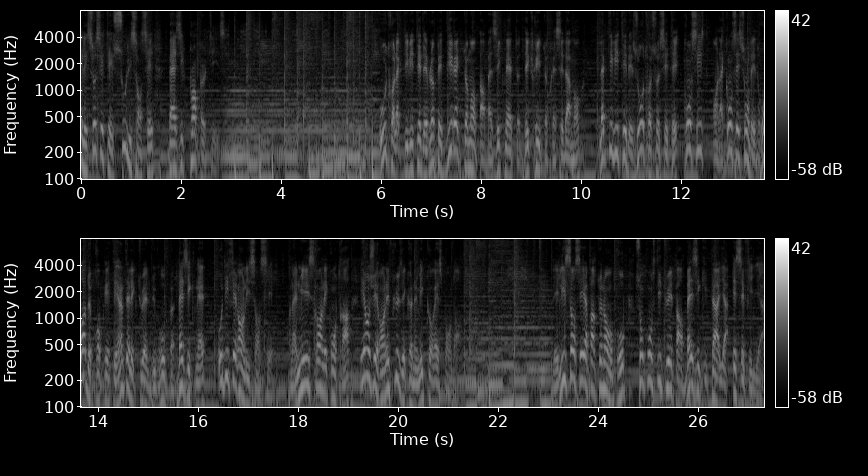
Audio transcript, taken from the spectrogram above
et les sociétés sous-licenciées Basic Properties. Outre l'activité développée directement par BasicNet décrite précédemment, l'activité des autres sociétés consiste en la concession des droits de propriété intellectuelle du groupe BasicNet aux différents licenciés, en administrant les contrats et en gérant les flux économiques correspondants. Les licenciés appartenant au groupe sont constitués par Basic Italia et ses filiales.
